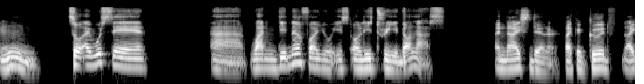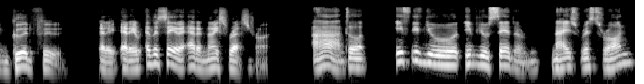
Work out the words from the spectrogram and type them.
Mm. So I would say uh, one dinner for you is only three dollars. A nice dinner, like a good, like good food at a, at a let's say at a, at a nice restaurant. Ah, so if if you if you say the nice restaurant,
